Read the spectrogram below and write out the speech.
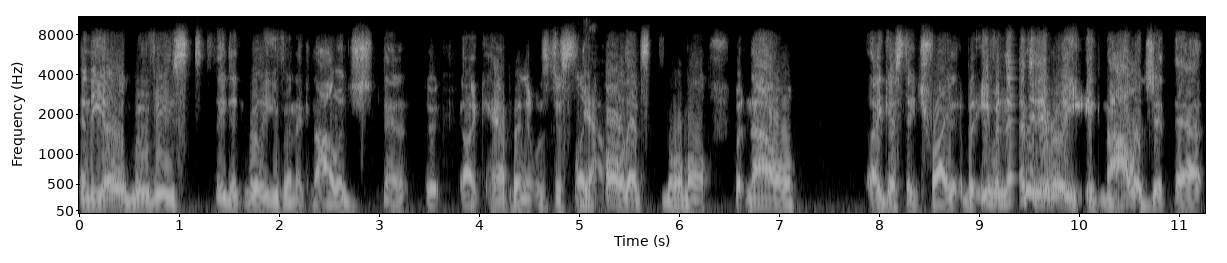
in the old movies they didn't really even acknowledge that it like happened. It was just like, Yeah. oh, that's normal. But now, I guess they tried it. But even then, they didn't really acknowledge it that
